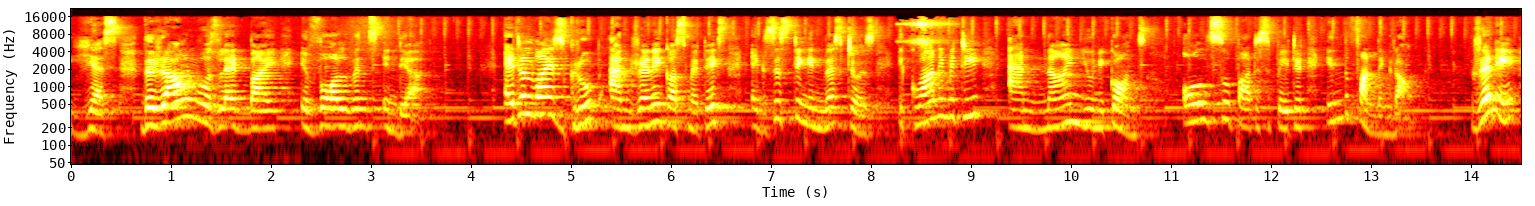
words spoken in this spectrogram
Yes, the round was led by Evolvence India. Edelweiss Group and Renee Cosmetics existing investors, Equanimity and Nine Unicorns also participated in the funding round. Renee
